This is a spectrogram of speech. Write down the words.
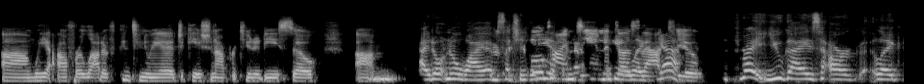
Um, we offer a lot of continuing education opportunities. So um, I don't know why I'm such an full time team that does like, that yeah, too. Right. You guys are like,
